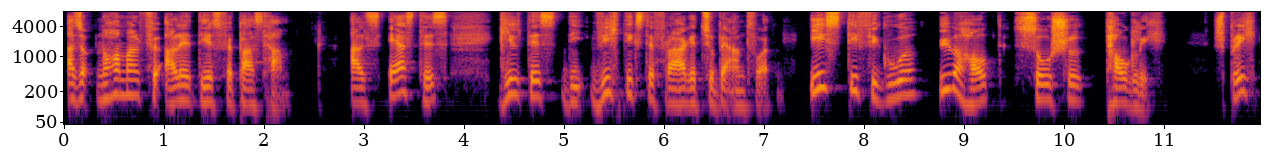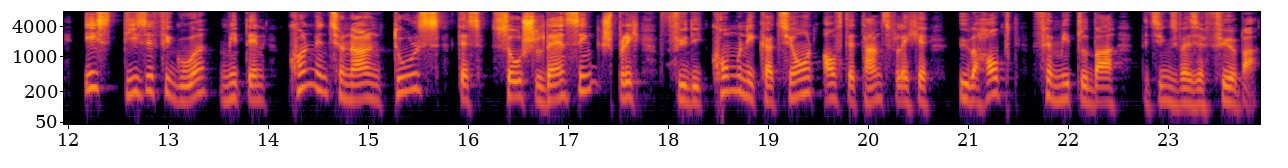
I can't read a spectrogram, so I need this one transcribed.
Also noch einmal für alle, die es verpasst haben. Als erstes gilt es, die wichtigste Frage zu beantworten. Ist die Figur überhaupt social tauglich? Sprich, ist diese Figur mit den konventionalen Tools des Social Dancing, sprich für die Kommunikation auf der Tanzfläche überhaupt vermittelbar bzw. führbar?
